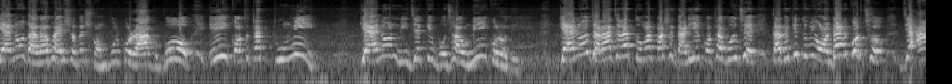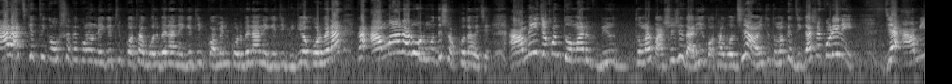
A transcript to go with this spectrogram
কেন দাদা ভাইয়ের সাথে সম্পর্ক রাখব? এই কথাটা তুমি কেন নিজেকে বোঝাওনি কোনোদিন? কেন যারা যারা তোমার পাশে দাঁড়িয়ে কথা বলছে, তাদেরকে তুমি অর্ডার করছ যে আর আজকের থেকে ওর সাথে কোনো নেগেটিভ কথা বলবে না নেগেটিভ কমেন্ট করবে না নেগেটিভ ভিডিও করবে না। কারণ আমার আর ওর মধ্যে সক্ষতা হয়েছে। আমি যখন তোমার তোমার পাশে এসে দাঁড়িয়ে কথা বলছি আমি তো তোমাকে জিজ্ঞাসা করিনি যে আমি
